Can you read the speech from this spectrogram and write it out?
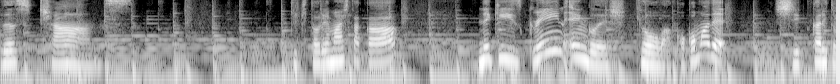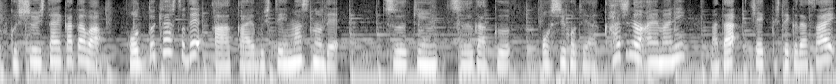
this chance. 聞き取れましたか？Nikki's Green English 今日はここまで。しっかりと復習したい方はポッドキャストでアーカイブしていますので通勤通学お仕事や家事の合間にまたチェックしてください。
